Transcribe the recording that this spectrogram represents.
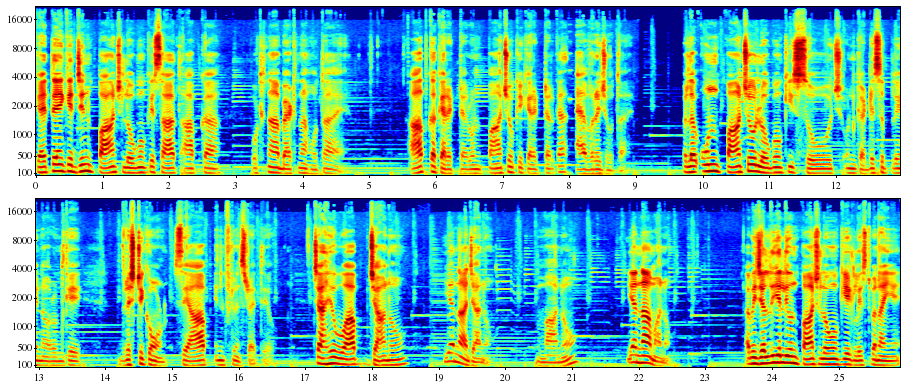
कहते हैं कि जिन पाँच लोगों के साथ आपका उठना बैठना होता है, आपका कैरेक्टर उन पाँचों के कैरेक्टर का एवरेज होता है। मतलब उन पाँचों लोगों की सोच, उनका डिसिप्लिन और उनके दृष्टिकोण से आप इन्फ्लुएंस रहते हो। चाहे वो आप जानो या ना जानो, मानो या ना मानो अभी जल्दी जल्दी उन पाँच लोगों की एक लिस्ट बनाइए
